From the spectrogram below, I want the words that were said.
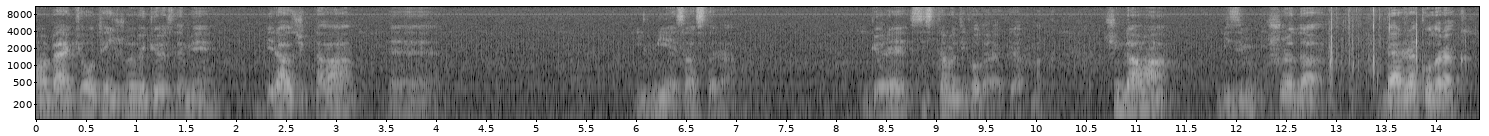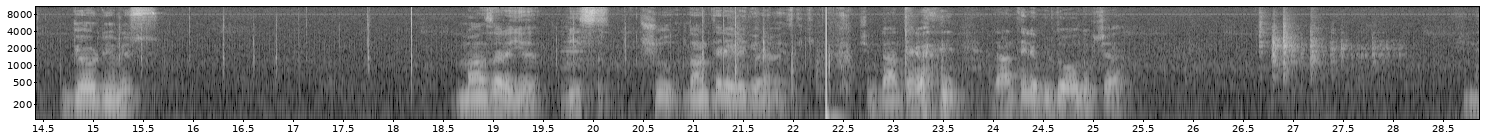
Ama belki o tecrübe ve gözlemi birazcık daha e, ilmi esaslara göre sistematik olarak yapmak. Şimdi ama bizim şurada berrak olarak gördüğümüz manzarayı biz şu danteleyle göremezdik. Şimdi dantele dantele burada oldukça şimdi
